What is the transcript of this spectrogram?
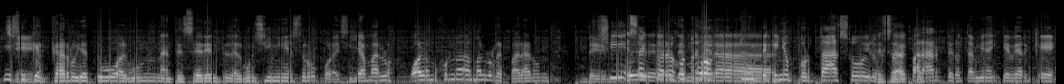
quiere Sí. que el carro ya tuvo algún antecedente de algún siniestro, por así llamarlo, o a lo mejor nada más lo repararon de, Sí, exacto. A lo de mejor manera- tuvo un pequeño portazo y lo Exacto. reparar, pero también hay que ver que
